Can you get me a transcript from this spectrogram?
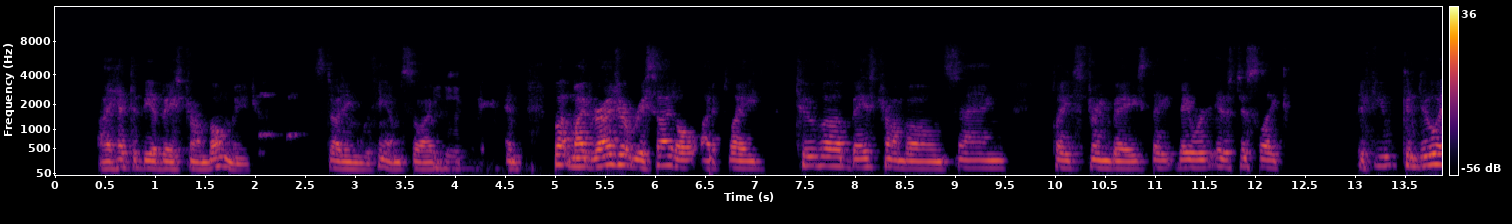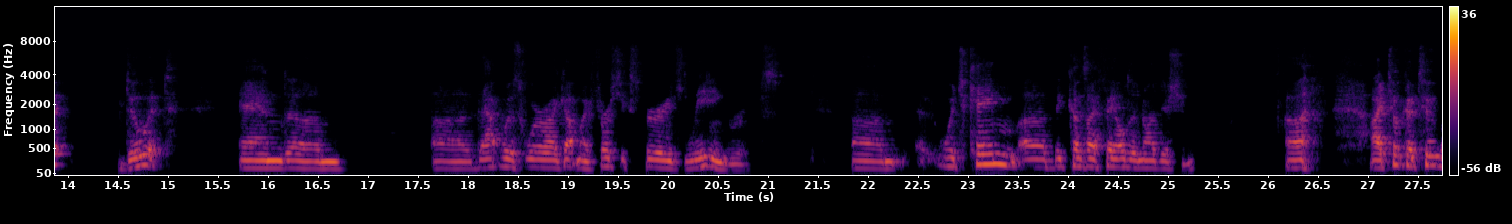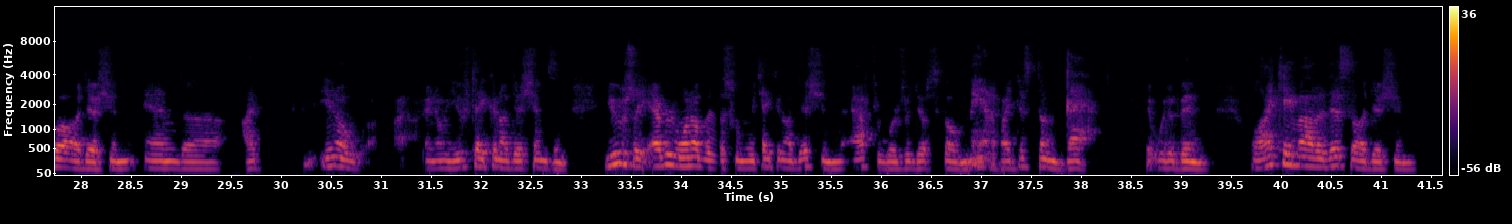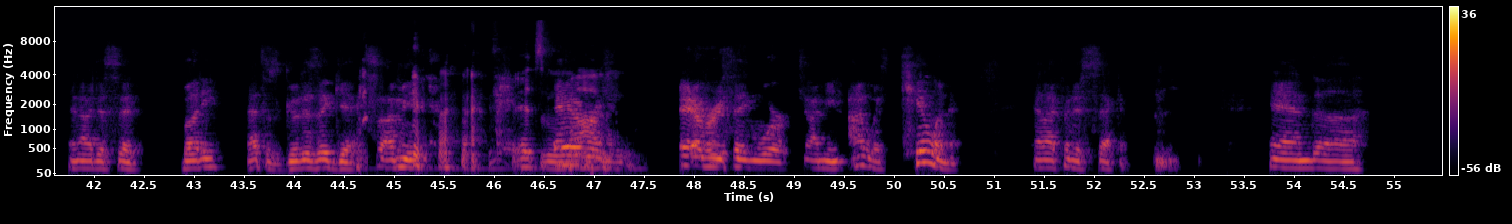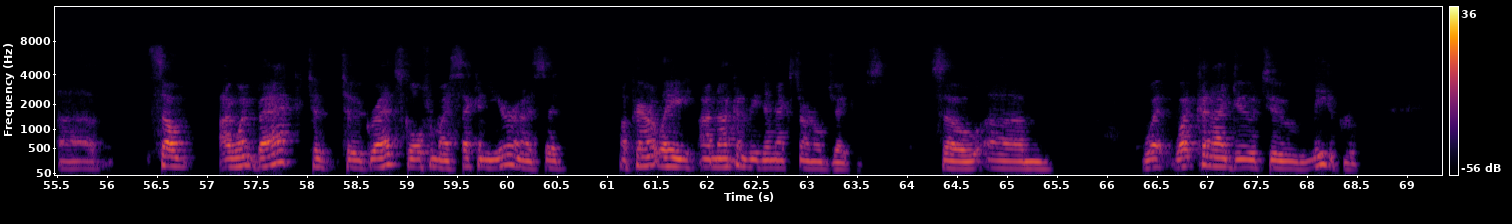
I had to be a bass trombone major studying with him. So I mm-hmm. And but my graduate recital, I played tuba, bass trombone, sang, played string bass. They they were it was just like if you can do it, do it. And um, uh, that was where I got my first experience leading groups, um, which came uh, because I failed an audition. Uh, I took a tuba audition, and uh, I, you know, I know you've taken auditions, and usually every one of us, when we take an audition afterwards, would just go, man, if I just done that, it would have been. Well, I came out of this audition and I just said, buddy, that's as good as it gets. I mean, it's every, everything worked. I mean, I was killing it, and I finished second. and uh, uh, so I went back to, to grad school for my second year, and I said, apparently I'm not going to be the next Arnold Jacobs. So um, what what can I do to lead a group?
